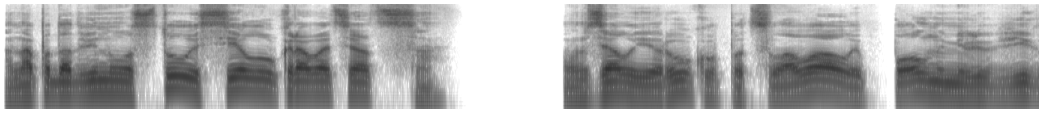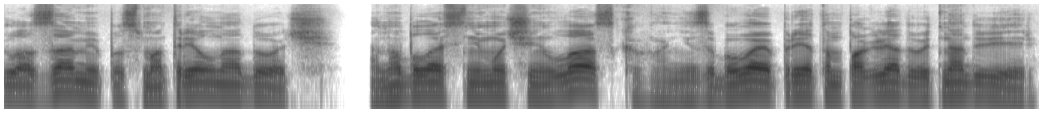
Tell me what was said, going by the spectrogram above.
Она пододвинула стул и села у кровати отца. Он взял ее руку, поцеловал и полными любви глазами посмотрел на дочь. Она была с ним очень ласкова, не забывая при этом поглядывать на дверь.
